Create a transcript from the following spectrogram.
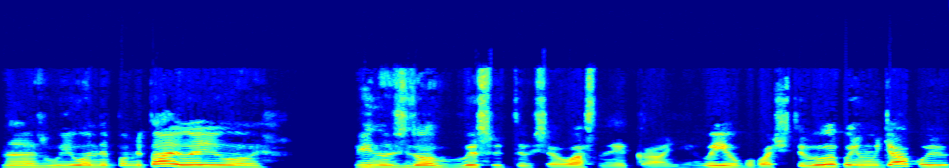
назву його не пам'ятаю, але його він ось висвітився у вас на екрані. Ви його побачите. Велико йому дякую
